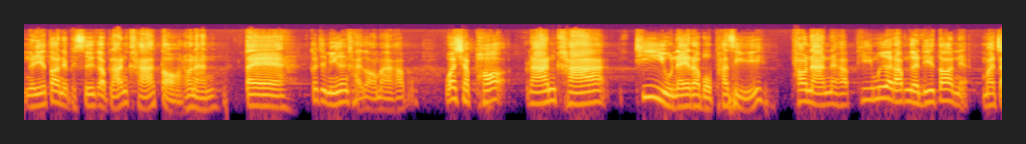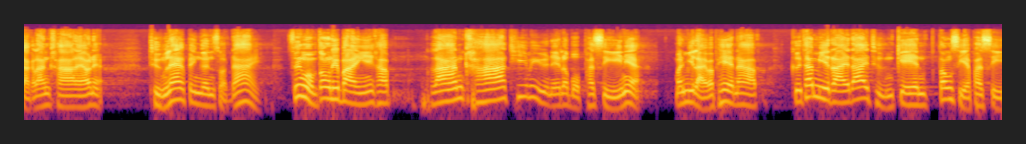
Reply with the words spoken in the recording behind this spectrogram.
เงินดิจิตอลไปซื้อกับร้านค้าต่อเท่านั้น แต่ก็จะมีเงื่อนไขต่อมาครับ ว่าเฉพาะร้านค้าที่อยู่ในระบบภาษี เท่านั้นนะครับที่เมื่อรับเงินดิจิตอลเนี่ยมาจากร้านค้าแล้วเนี่ยถึงแลกเป็นเงินสดได้ ซึ่งผมต้องอธิบายอย่างนี้ครับร้านค้าที่ไม่อยู่ในระบบภาษีเนี่ยมันมีหลายประเภทนะครับ คือถ้ามีรายได้ถึงเกณฑ์ต้องเสียภาษี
